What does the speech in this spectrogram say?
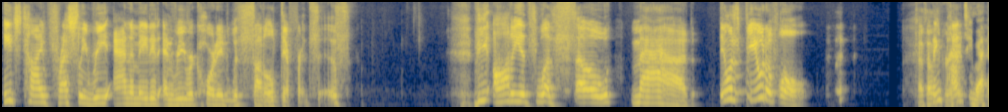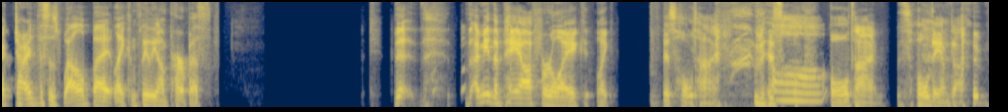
each time freshly reanimated and re-recorded with subtle differences. The audience was so mad. It was beautiful. I think great. Pop Team Epic tried this as well, but like completely on purpose. the, I mean, the payoff for like like this whole time, this Oh. whole time, this whole damn time.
